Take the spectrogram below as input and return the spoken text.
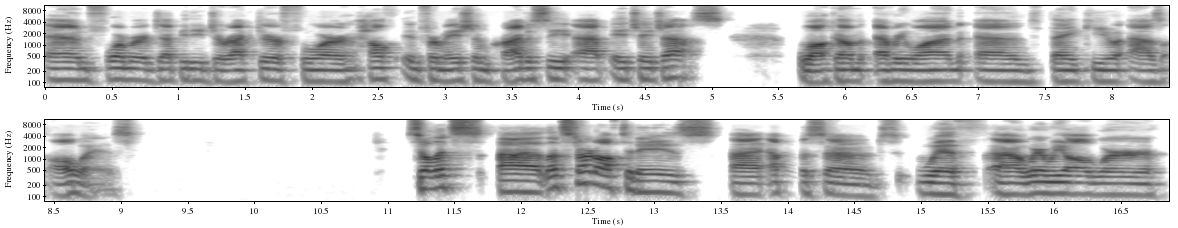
and former deputy director for health information privacy at HHS. Welcome everyone, and thank you as always. So let's uh, let's start off today's uh, episode with uh, where we all were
